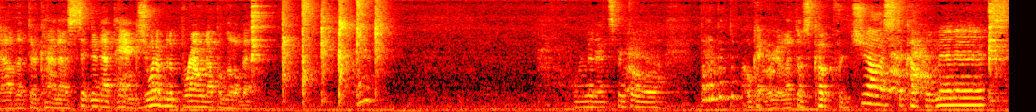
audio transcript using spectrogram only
now that they're kind of sitting in that pan because you want them to brown up a little bit. Four minutes, sprinkle. Okay, we're gonna let those cook for just a couple minutes.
